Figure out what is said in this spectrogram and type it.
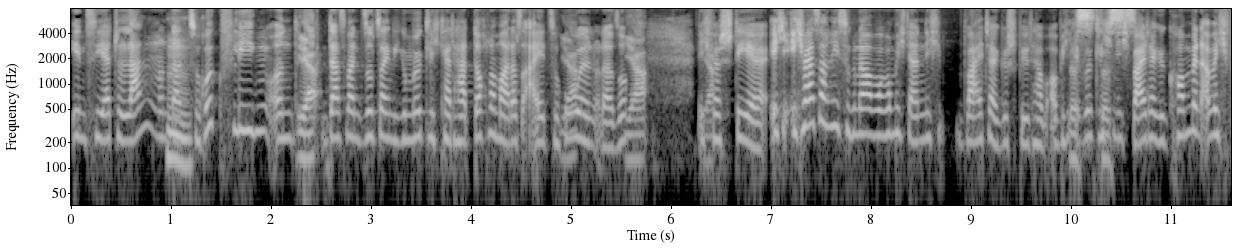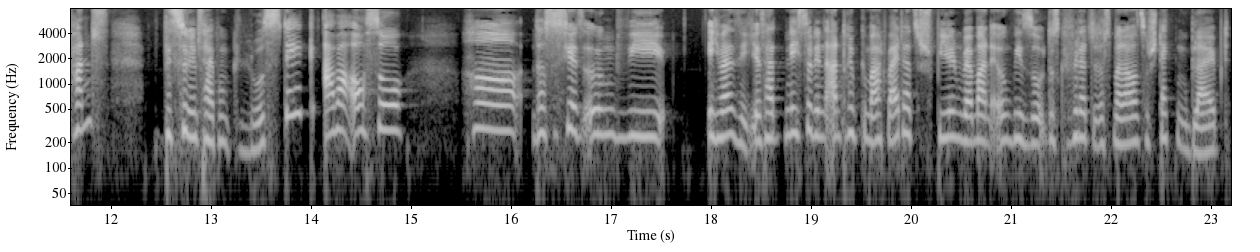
in Seattle landen und hm. dann zurückfliegen und ja. dass man sozusagen die Möglichkeit hat, doch nochmal das Ei zu holen ja. oder so. Ja. Ich ja. verstehe. Ich, ich weiß auch nicht so genau, warum ich da nicht weitergespielt habe, ob ich das, wirklich das nicht weitergekommen bin, aber ich fand es bis zu dem Zeitpunkt lustig, aber auch so, ha, das ist jetzt irgendwie, ich weiß nicht, es hat nicht so den Antrieb gemacht, weiterzuspielen, wenn man irgendwie so das Gefühl hatte, dass man da so stecken bleibt.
